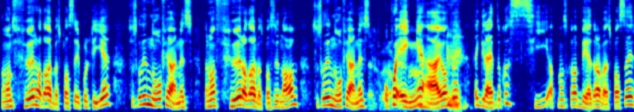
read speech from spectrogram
Når man før hadde arbeidsplasser i politiet, så skal de nå fjernes. Når man før hadde arbeidsplasser i Nav, så skal de nå fjernes. Og poenget er jo at det, det er greit nok å si at man skal ha bedre arbeidsplasser.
